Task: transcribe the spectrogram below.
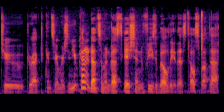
to direct to consumers. And you've kind of done some investigation into feasibility of this. Tell us about that.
